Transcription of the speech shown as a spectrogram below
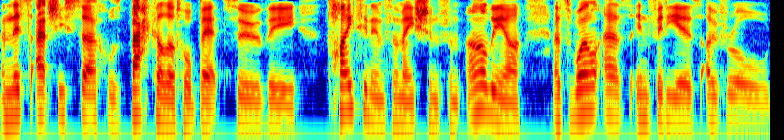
and this actually circles back a little bit to the Titan information from earlier, as well as Nvidia's overall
